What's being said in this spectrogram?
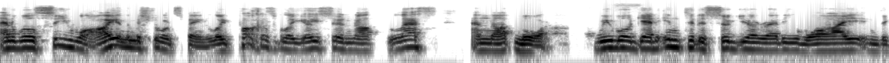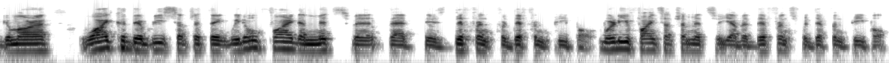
and we'll see why. And the Mishnah will explain. Loy pachas v'lo yoser, not less and not more. We will get into the sugya already. Why in the Gemara? Why could there be such a thing? We don't find a mitzvah that is different for different people. Where do you find such a mitzvah? You have a difference for different people.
